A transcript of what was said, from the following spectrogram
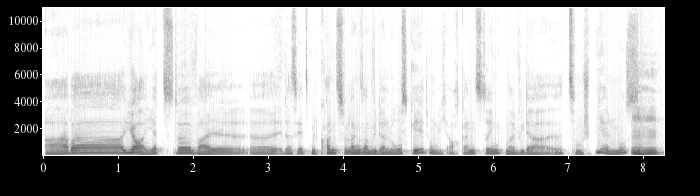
aber ja, jetzt, äh, weil äh, das jetzt mit Cons so langsam wieder losgeht und ich auch ganz dringend mal wieder äh, zum Spielen muss, mhm.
